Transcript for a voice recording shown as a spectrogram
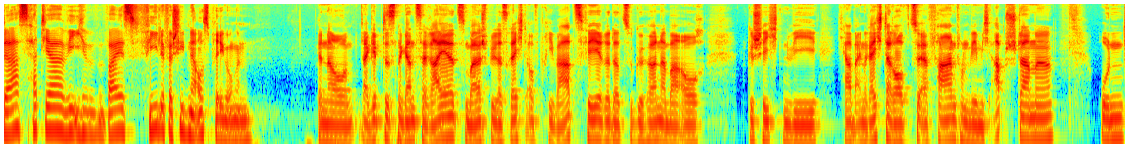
das hat ja, wie ich weiß, viele verschiedene Ausprägungen. Genau, da gibt es eine ganze Reihe, zum Beispiel das Recht auf Privatsphäre, dazu gehören aber auch Geschichten wie, ich habe ein Recht darauf zu erfahren, von wem ich abstamme. Und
